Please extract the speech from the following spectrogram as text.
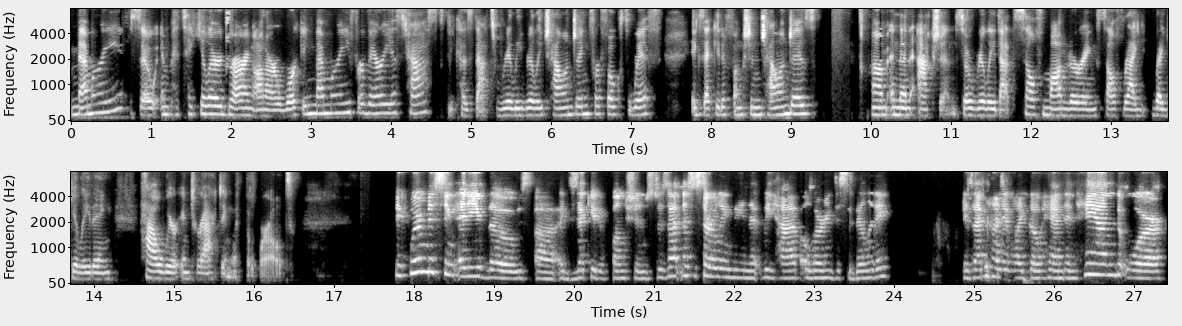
memory, so in particular, drawing on our working memory for various tasks, because that's really, really challenging for folks with executive function challenges. Um, and then action, so really that self-monitoring, self-regulating how we're interacting with the world. If we're missing any of those uh, executive functions, does that necessarily mean that we have a learning disability? Is that kind of like go hand in hand or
